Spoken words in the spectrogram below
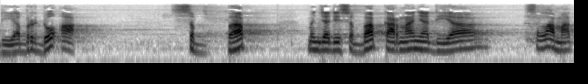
dia berdoa. Sebab menjadi sebab karenanya dia selamat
